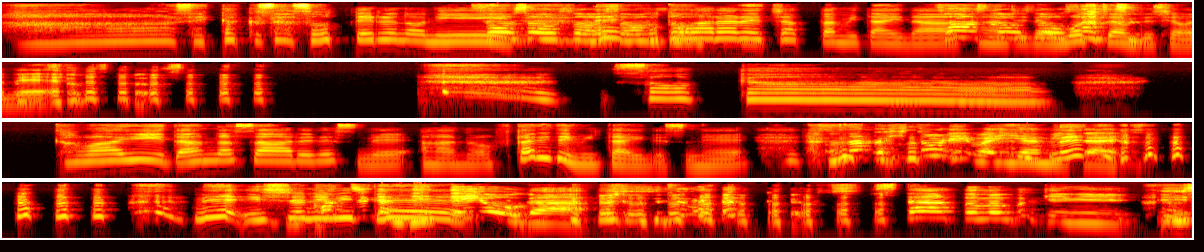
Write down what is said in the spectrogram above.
ああ、せっかく誘ってるのに、そうそうそうね、そうそう。断られちゃったみたいな感じで思っちゃうんでしょうね。そ っか。かわいい旦那さんあれですね。あの、二人で見たいですね。なんか一人は嫌みたい。ね、一緒に見こっちが寝てて。ようが、スタートの時に一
